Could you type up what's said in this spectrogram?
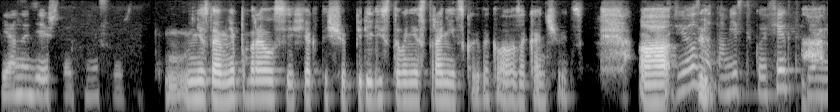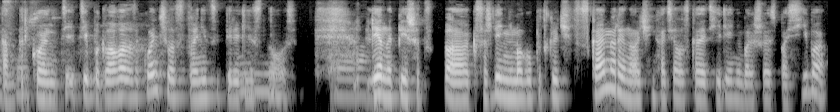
я надеюсь, что это не слышно не знаю, мне понравился эффект еще перелистывания страниц, когда глава заканчивается. А, Серьезно? Там есть такой эффект? А, там слышала. прикольно. Типа глава закончилась, страница перелистнулась. Mm-hmm. Лена пишет, «А, к сожалению, не могу подключиться с камерой, но очень хотела сказать Елене большое спасибо.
